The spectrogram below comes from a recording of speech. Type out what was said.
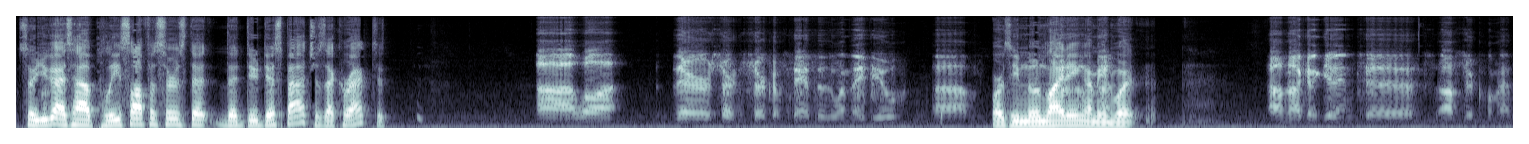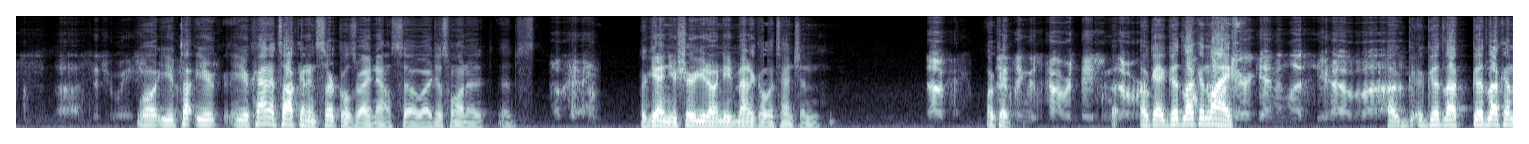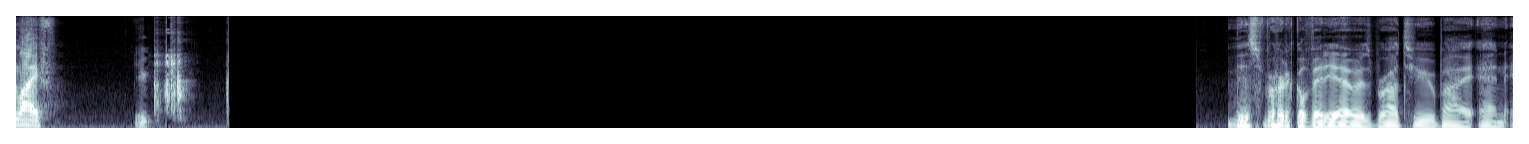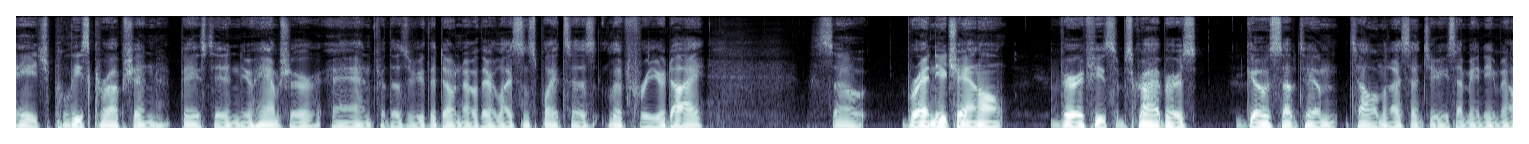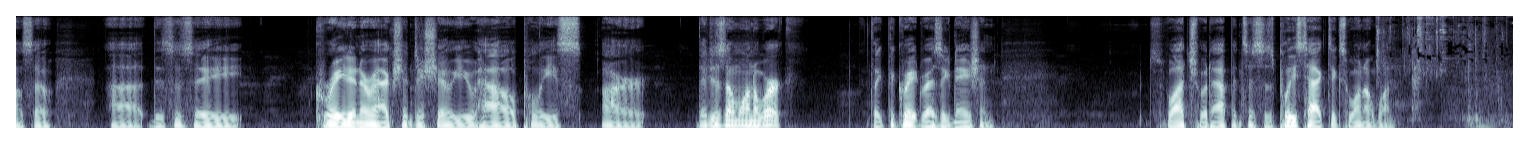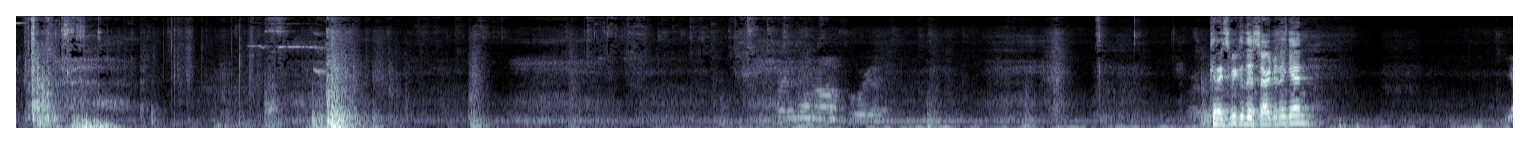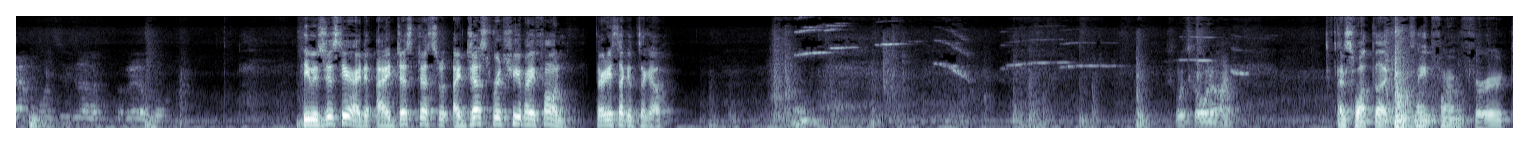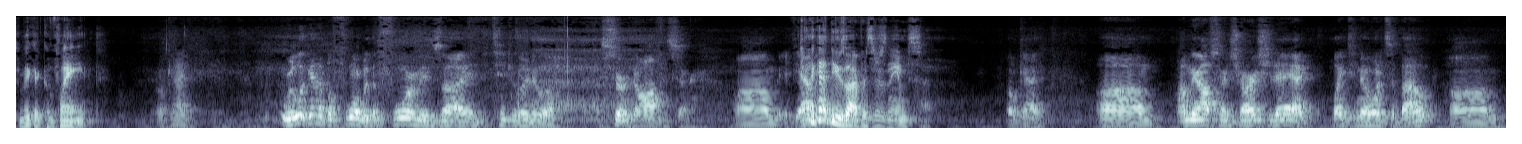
So you guys have police officers that, that do dispatch, is that correct? Uh, well, uh, there are certain circumstances when they do. Um, Or is he moonlighting? I mean, what? I'm not going to get into Officer Clement's uh, situation. Well, you're, ta- you're, you're kind of talking in circles right now, so I just want to, uh, just, okay. again, you're sure you don't need medical attention? Okay. Okay. I think this conversation's over. Okay, good luck in I'll life. Here again, unless Uh, g- good luck, good luck in life. You, This vertical video is brought to you by NH Police Corruption, based in New Hampshire. And for those of you that don't know, their license plate says "Live Free or Die." So, brand new channel, very few subscribers. Go sub to him. Tell him that I sent you. He sent me an email. So, uh, this is a great interaction to show you how police are. They just don't want to work. It's like the Great Resignation. Just watch what happens. This is Police Tactics 101. Can I speak to the sergeant again? Yeah, once he's uh, available. He was just here. I, I just just I just retrieved my phone 30 seconds ago. What's going on? I just want the complaint form for to make a complaint. Okay. We're looking at a form, but the form is uh, in particular to a, a certain officer. Um, if you have I got these officers' names. Okay. Um, I'm the officer in charge today. I'd like to know what it's about. Um,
